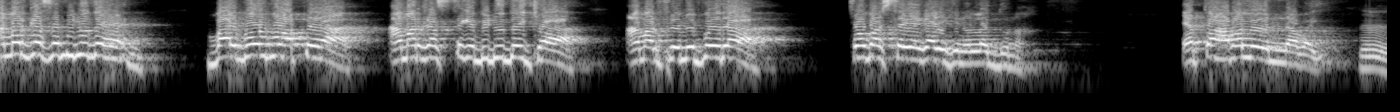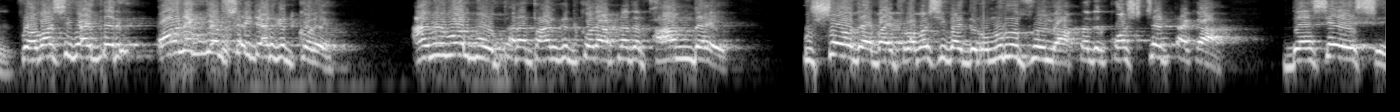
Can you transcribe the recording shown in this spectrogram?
আমার কাছে ভিডিও দেখেন। ভাই বলব আপনারা আমার কাছ থেকে ভিডিও দেখা আমার প্রেমে পড়া প্রবাস থেকে গাড়ি কিনো লাগতো না। এত আবার লইন না ভাই। প্রবাসী ভাইদের অনেক ব্যবসায়ী টার্গেট করে। আমি বলব তারা টার্গেট করে আপনাদের ফার্ম দেয় উৎসাহ দেয়। ভাই প্রবাসী ভাইদের অনুরোধ রইল আপনাদের কষ্টের টাকা দেশে এসে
